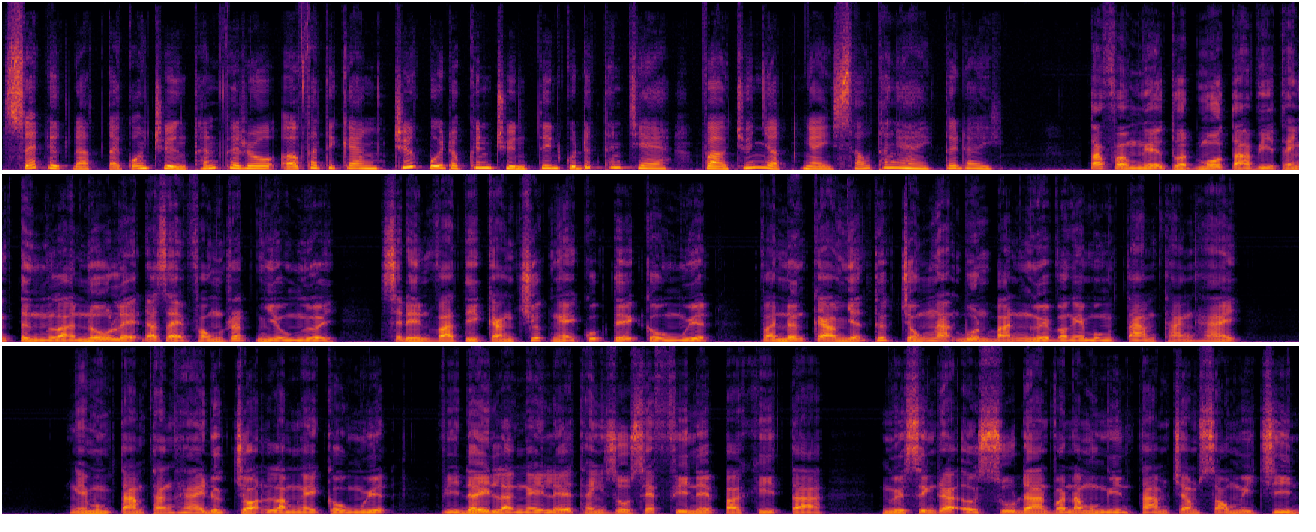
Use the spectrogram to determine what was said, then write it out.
sẽ được đặt tại quảng trường Thánh Phêrô ở Vatican trước buổi đọc kinh truyền tin của Đức Thánh Cha vào Chủ nhật ngày 6 tháng 2 tới đây. Tác phẩm nghệ thuật mô tả vị thánh từng là nô lệ đã giải phóng rất nhiều người, sẽ đến Vatican trước ngày quốc tế cầu nguyện và nâng cao nhận thức chống nạn buôn bán người vào ngày 8 tháng 2. Ngày 8 tháng 2 được chọn làm ngày cầu nguyện vì đây là ngày lễ Thánh Josephine Pakita, người sinh ra ở Sudan vào năm 1869.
